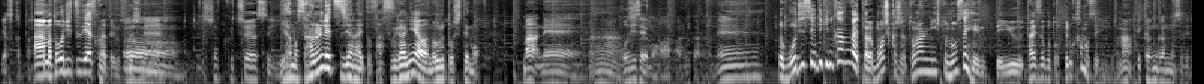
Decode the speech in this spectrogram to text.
安かったの。あーまあ当日で安くなったりもするしね。うん。めちゃくちゃ安い。いやもう3列じゃないとさすがにやわ乗るとしても。まあね。うん。ご時世もああるからね。ご時世的に考えたらもしかしたら隣に人乗せへんっていう対策を取ってるかもしれへんけどな。えガンガン乗せてる。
